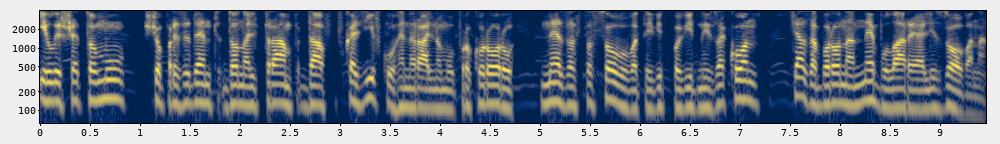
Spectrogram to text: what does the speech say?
І лише тому, що президент Дональд Трамп дав вказівку генеральному прокурору не застосовувати відповідний закон, ця заборона не була реалізована.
